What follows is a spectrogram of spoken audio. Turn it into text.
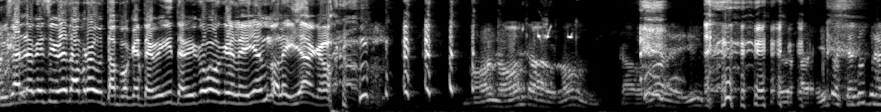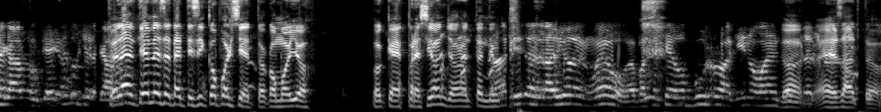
¿Tú sabes lo que significa esa pregunta? Porque te vi, te vi como que leyéndole y ya, cabrón. No, no, cabrón. Cabrón. Pero, ¿qué tú quieres, cabrón? ¿Qué, tú quieres, cabrón? Tú la entiendes 75%, como yo. Porque expresión yo no entendí. Aquí te radio de nuevo. Lo que pasa es que dos burros aquí no van a entender. No, exacto.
